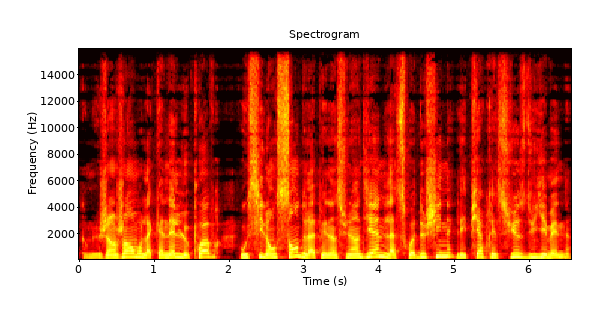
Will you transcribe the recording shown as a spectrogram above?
comme le gingembre, la cannelle, le poivre, aussi l'encens de la péninsule indienne, la soie de Chine, les pierres précieuses du Yémen.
